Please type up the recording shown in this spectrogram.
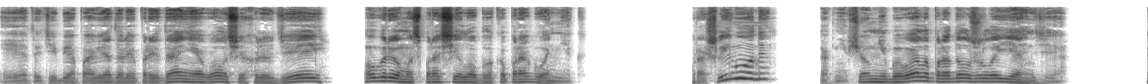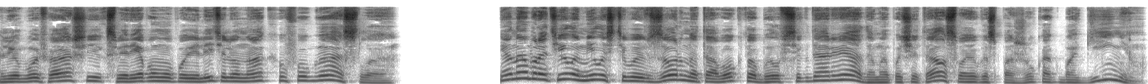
«И это тебе поведали предания волчьих людей?» — угрюмо спросил облакопрогонник. «Прошли годы», — как ни в чем не бывало, продолжила Янди. Любовь Ашьи к свирепому повелителю Накхов угасла, и она обратила милостивый взор на того, кто был всегда рядом, и почитал свою госпожу как богиню.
